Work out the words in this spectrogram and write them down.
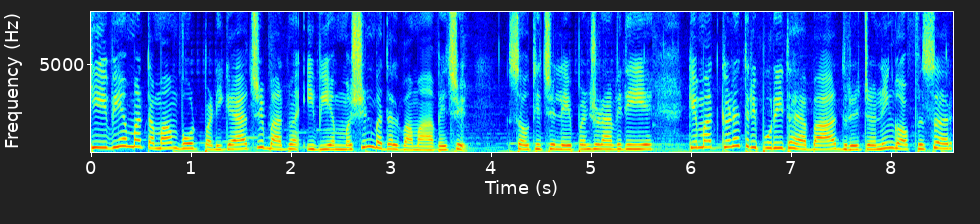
કે ઈવીએમમાં તમામ વોટ પડી ગયા છે, બાદમાં ઈવીએમ મશીન બદલવામાં આવે છે. સૌથી છેલ્લે પણ જણાવી દઈએ કે મતગણતરી પૂરી થયા બાદ રિટર્નિંગ ઓફિસર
